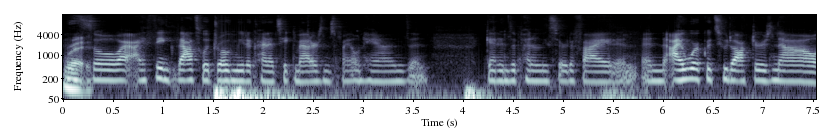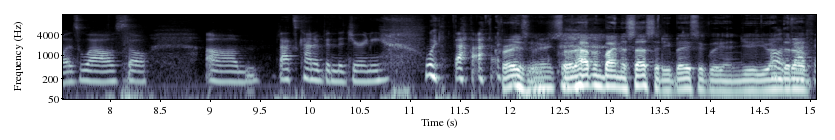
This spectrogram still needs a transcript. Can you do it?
And Right. so I, I think that's what drove me to kind of take matters into my own hands and get independently certified and and i work with two doctors now as well so um that's kind of been the journey with that Crazy. Very So it happened by necessity, basically, and you you Oh, ended up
